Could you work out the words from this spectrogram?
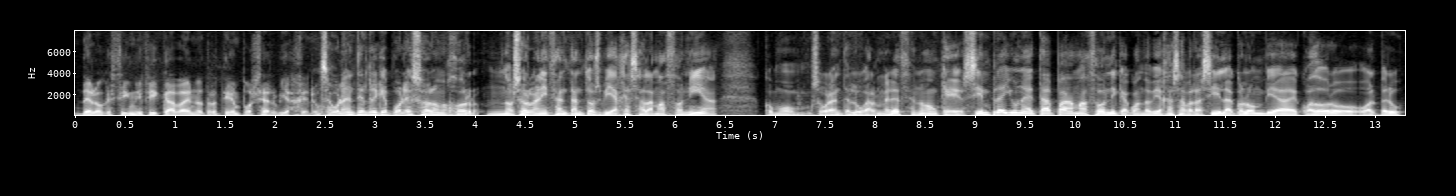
de lo que significaba en otro tiempo ser viajero. Seguramente, Enrique, por eso a lo mejor no se organizan tantos viajes a la Amazonía como seguramente el lugar merece, ¿no? Aunque siempre hay una etapa amazónica cuando viajas a Brasil, a Colombia, Ecuador o al Perú.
